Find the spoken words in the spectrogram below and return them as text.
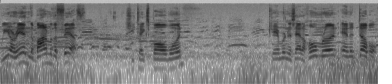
We are in the bottom of the fifth. She takes ball one. Cameron has had a home run and a double.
